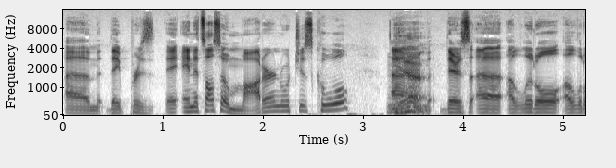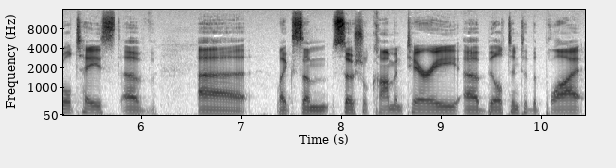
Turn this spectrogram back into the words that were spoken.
Um, they pres- and it's also modern, which is cool. Um, Yeah. There's a, a little a little taste of uh, like some social commentary uh, built into the plot.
